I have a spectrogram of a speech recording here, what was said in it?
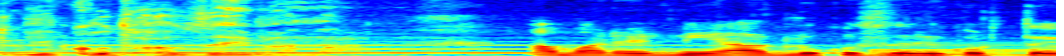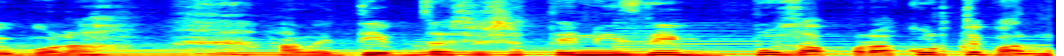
তুমি কোথাও যাইবে না। আমার এর নিয়ে আর লুকোচুরি করতে হইব না। আমি দেবদাসের সাথে নিজেই বোঝাপড়া করতে পারব।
